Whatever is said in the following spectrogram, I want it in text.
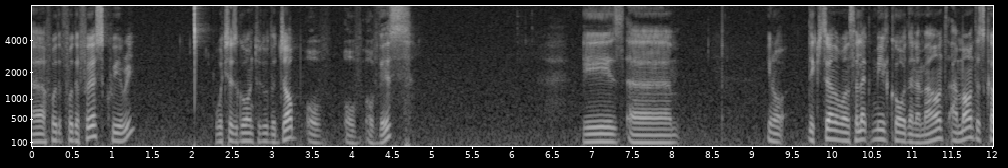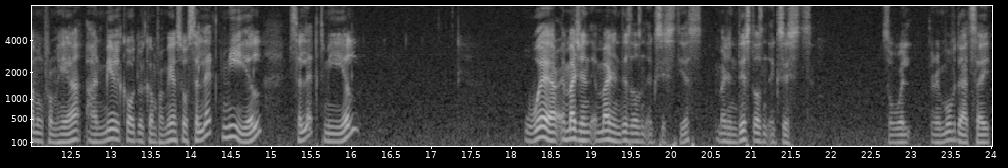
uh, for, the, for the first query, which is going to do the job of, of, of this, is um, you know the external one select meal code and amount. Amount is coming from here and meal code will come from here. So select meal select meal where imagine imagine this doesn't exist yes? Imagine this doesn't exist. So we'll remove that say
